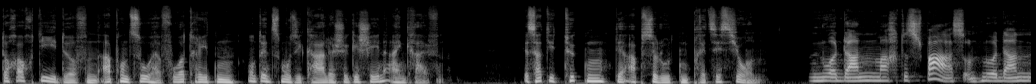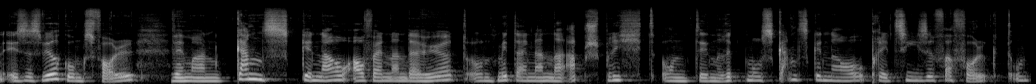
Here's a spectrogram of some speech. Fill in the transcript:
Doch auch die dürfen ab und zu hervortreten und ins musikalische Geschehen eingreifen. Es hat die Tücken der absoluten Präzision. Nur dann macht es Spaß und nur dann ist es wirkungsvoll, wenn man ganz genau aufeinander hört und miteinander abspricht und den Rhythmus ganz genau präzise verfolgt und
